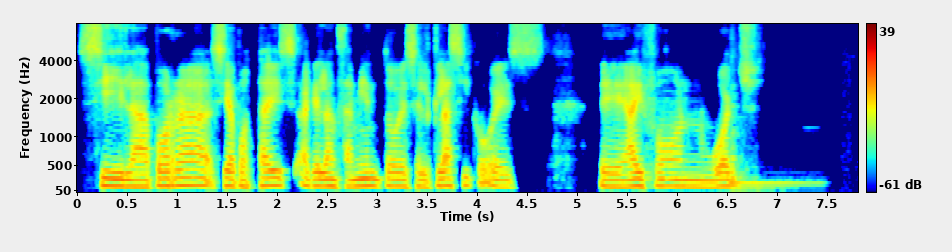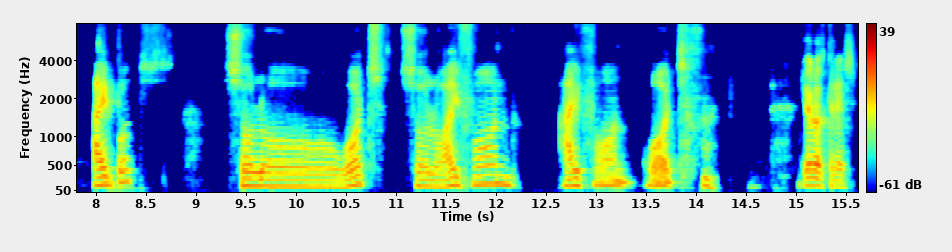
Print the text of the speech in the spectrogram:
si la porra, si apostáis a que el lanzamiento es el clásico, es eh, iPhone, Watch, AirPods, solo Watch, solo iPhone, iPhone, Watch. Yo los tres.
